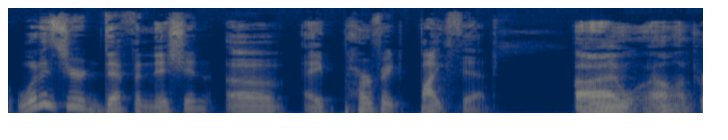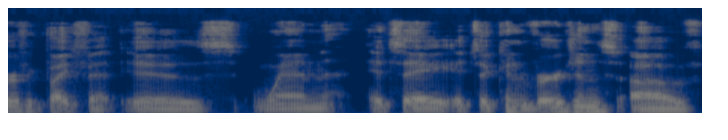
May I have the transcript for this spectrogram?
what is your definition of a perfect bike fit? Uh, well, a perfect bike fit is when it's a it's a convergence of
